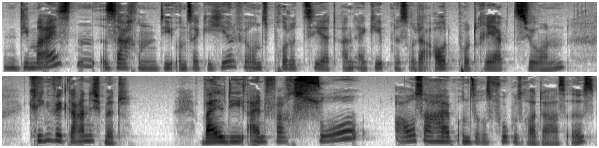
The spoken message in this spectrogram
die meisten Sachen, die unser Gehirn für uns produziert an Ergebnis oder Output, Reaktionen, kriegen wir gar nicht mit, weil die einfach so außerhalb unseres Fokusradars ist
